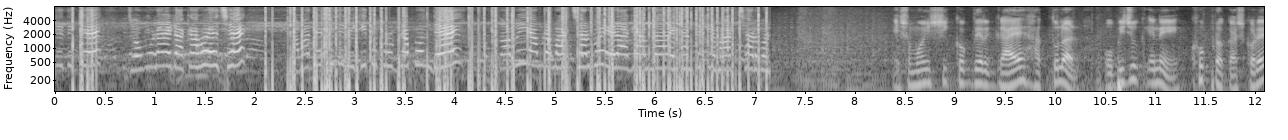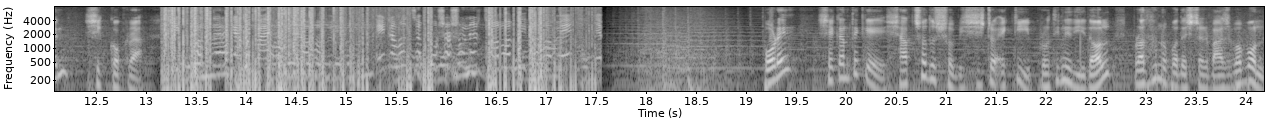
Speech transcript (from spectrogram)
প্রতিনিধিকে যমুনায় ডাকা হয়েছে। আমাদের যদি লিখিত প্রজ্ঞাপন দেয় তবেই আমরা মাঠ ছাড়বো। এর আগে আমরা এখান থেকে মাঠ ছাড়বো এ সময় শিক্ষকদের গায়ে হাত তোলার অভিযোগ এনে খুব প্রকাশ করেন শিক্ষকরা। শিক্ষকদের কেন গায়ে হাত দেওয়া হবে? এটা হচ্ছে প্রশাসনের জবাব দিতে হবে। পরে সেখান থেকে সাত সদস্য বিশিষ্ট একটি প্রতিনিধি দল প্রধান উপদেষ্টার বাসভবন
